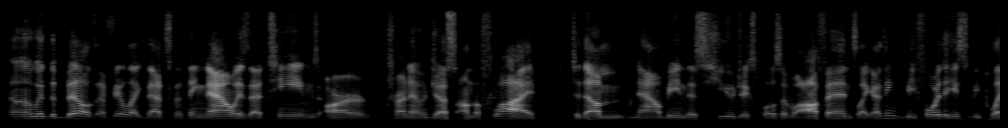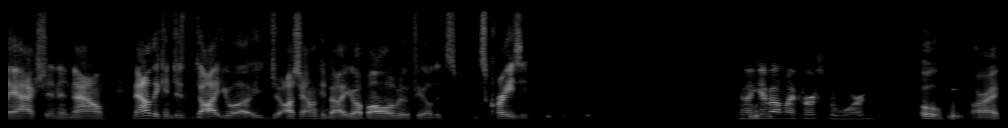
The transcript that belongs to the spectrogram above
uh, with the Bills, I feel like that's the thing now is that teams are trying to adjust on the fly to them now being this huge explosive offense. Like I think before they used to be play action, and now now they can just dot you up. Josh Allen can dot you up all over the field. It's it's crazy. Can I give out my first award? Oh, all right.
